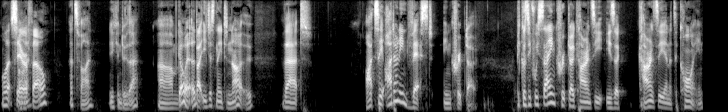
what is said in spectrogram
well, that's Sarah. Fowl. That's fine. You can do that. Um, Go ahead. But you just need to know that I see. I don't invest in crypto because if we're saying cryptocurrency is a currency and it's a coin,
